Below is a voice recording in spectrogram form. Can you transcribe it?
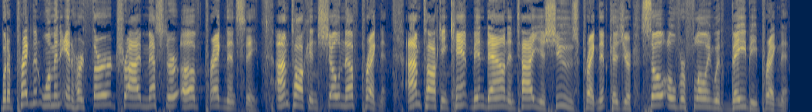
but a pregnant woman in her third trimester of pregnancy. I'm talking show enough pregnant. I'm talking can't bend down and tie your shoes pregnant because you're so overflowing with baby pregnant.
